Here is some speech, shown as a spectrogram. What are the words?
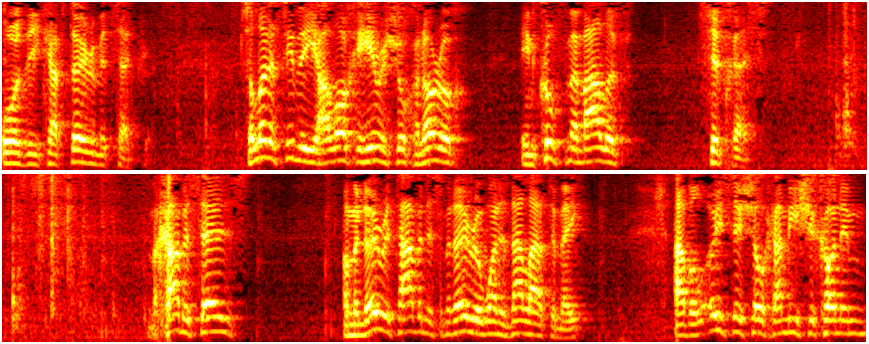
or the kafterim, etc. So let us see the halacha here in Shulchan Aruch in Kuf Mem Aleph Sivches. Machaber says a menorah tavin is menorah one is not allowed to make. Aval oise shel chamisha konim,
